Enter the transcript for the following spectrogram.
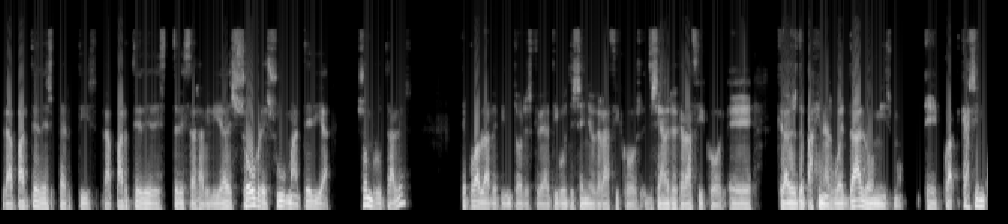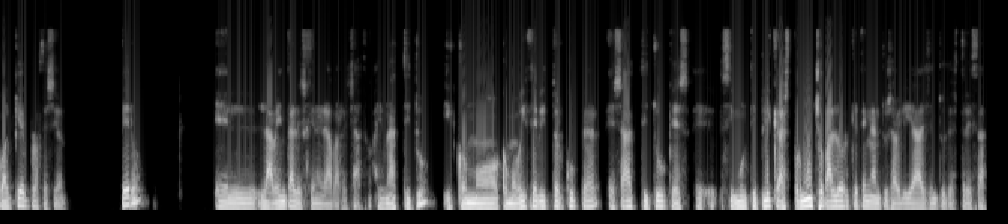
la parte de expertise, la parte de destrezas, habilidades sobre su materia son brutales. Te puedo hablar de pintores creativos, diseños gráficos, diseñadores gráficos, eh, creadores de páginas web, da lo mismo, eh, casi en cualquier profesión. Pero la venta les generaba rechazo. Hay una actitud y como, como dice Víctor Cooper, esa actitud que es, eh, si multiplicas por mucho valor que tenga en tus habilidades, en tu destreza,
